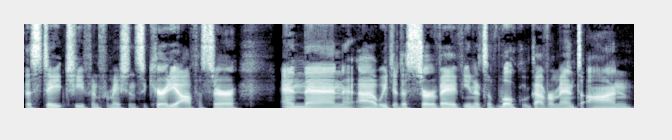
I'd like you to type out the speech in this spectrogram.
the state chief information security officer. And then uh, we did a survey of units of local government on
